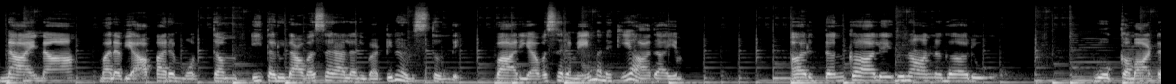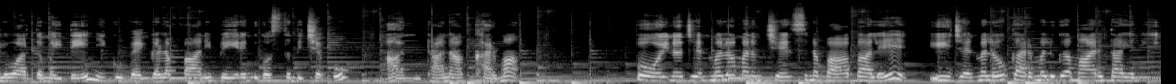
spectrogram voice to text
నాయనా మన వ్యాపారం మొత్తం ఇతరుల అవసరాలను బట్టి నడుస్తుంది. వారి అవసరమే మనకి ఆదాయం. అర్థం కాలేదు నాన్నగారు. ఒక్క మాటలో అర్థమైతే నీకు వెంగళప్ప అని పేరెందుకు వస్తుంది చెప్పు? అంతా నా కర్మ. పోయిన జన్మలో మనం చేసిన పాపాలే ఈ జన్మలో కర్మలుగా మారతాయని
